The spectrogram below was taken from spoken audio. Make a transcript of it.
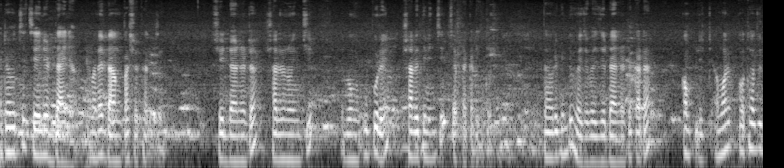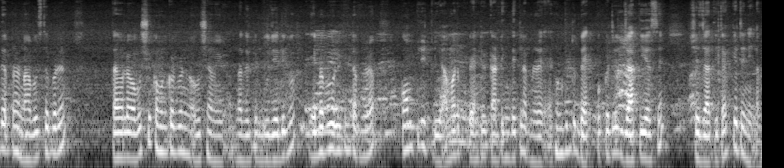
এটা হচ্ছে চেনের ডাইনা মানে ডান পাশে থাকবে। সেই ডাইনাটা সাড়ে নয় ইঞ্চি এবং উপরে সাড়ে তিন ইঞ্চি চ্যাপটা কাটিং করবে। তাহলে কিন্তু হয়ে যাবে যে ডাইনাটা কাটা কমপ্লিট আমার কথা যদি আপনারা না বুঝতে পারেন তাহলে অবশ্যই কমেন্ট করবেন, অবশ্যই আমি আপনাদেরকে বুঝিয়ে দিব। এভাবে হলে কিন্তু আপনারা কমপ্লিটলি আমার প্যান্টের কাটিং দেখলে আপনারা এখন কিন্তু ব্যাক পকেটের জাতি আছে, সে জাতিটা কেটে নিলাম।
